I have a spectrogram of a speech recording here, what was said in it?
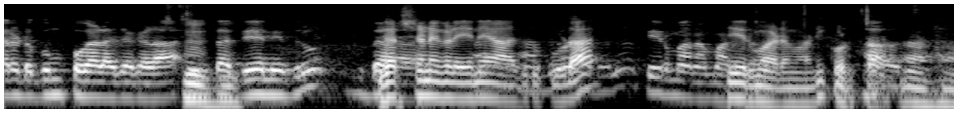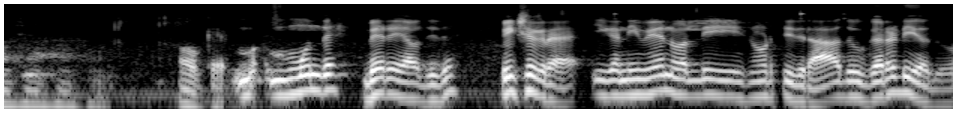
ಎರಡು ಗುಂಪುಗಳ ಜಗಳ ಇಂಥದ್ದೇನಿದ್ರು ಘರ್ಷಣೆಗಳೇನೇ ಆದ್ರೂ ಕೂಡ ತೀರ್ಮಾನ ಮಾಡಿ ತೀರ್ಮಾನ ಮಾಡಿ ಕೊಡ್ತಾರೆ. ಓಕೆ. ಮುಂದೆ ಬೇರೆ ಯಾವುದಿದೆ? ವೀಕ್ಷಕರೇ ಈಗ ನೀವೇನು ಅಲ್ಲಿ ನೋಡ್ತಿದ್ದೀರಾ? ಅದು ಗರಡಿ ಅದು.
